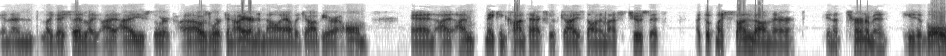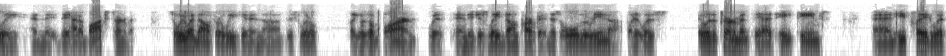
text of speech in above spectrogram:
and then like i said like i i used to work i I was working iron and now i have a job here at home and i i'm making contacts with guys down in massachusetts i took my son down there in a tournament he's a goalie and they they had a box tournament so we went down for a weekend in uh this little like it was a barn with and they just laid down carpet in this old arena but it was it was a tournament they had eight teams and he played with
